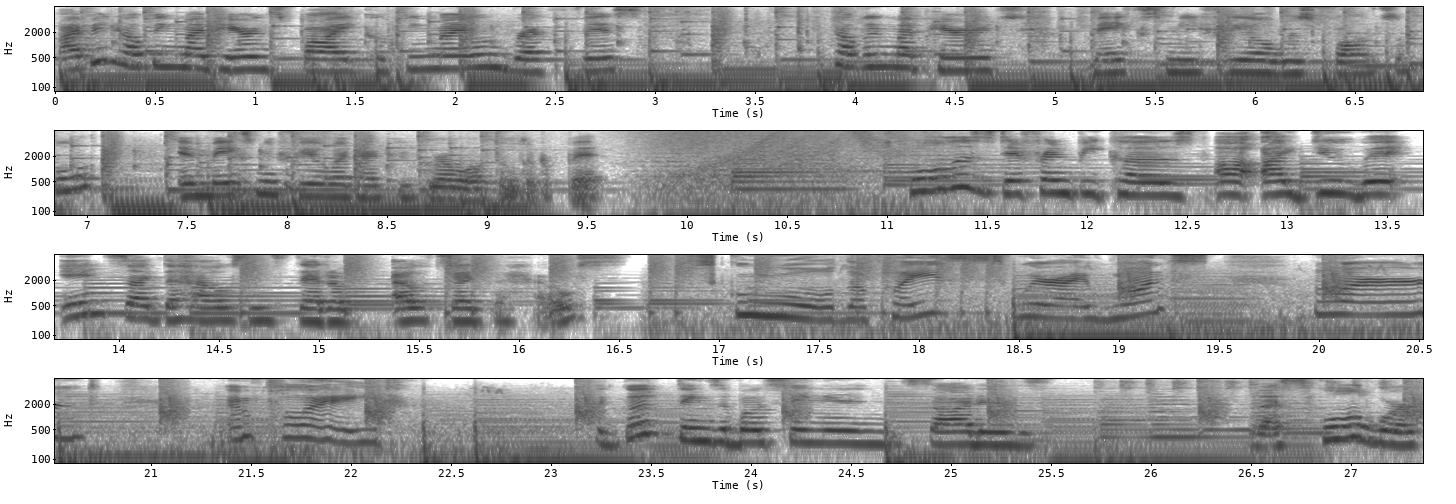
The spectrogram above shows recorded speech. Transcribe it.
I've been helping my parents by cooking my own breakfast. Helping my parents makes me feel responsible. It makes me feel like I could grow up a little bit. School is different because uh, I do it inside the house instead of outside the house. School, the place where I once learned and played. The good things about staying inside is less schoolwork.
